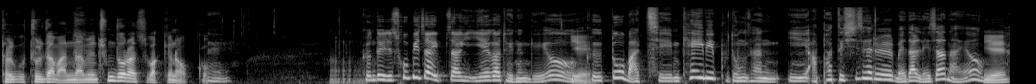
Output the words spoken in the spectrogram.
결국 둘 다 만나면 충돌할 수밖에 없고 네. 그런데 이제 소비자 입장이 이해가 되는 게요. 예. 그또 마침 KB 부동산 이 아파트 시세를 매달 내잖아요. 예.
